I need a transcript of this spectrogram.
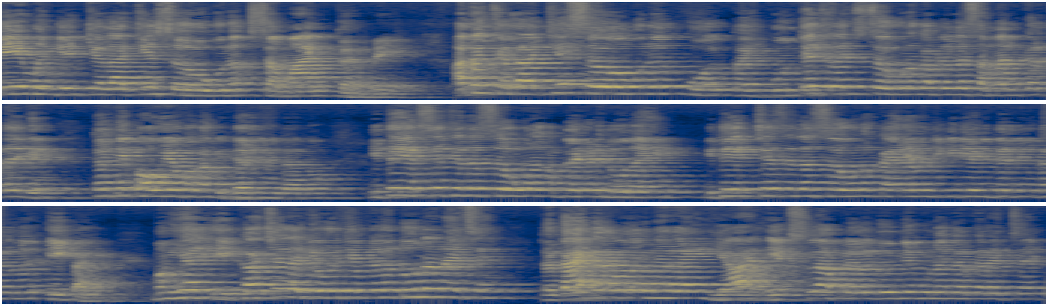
ते म्हणजे चलाचे सहगुणक समान करणे. आता चलाचे सहगुण कोणत्या चलाचे सहगुणक आपल्याला समान करता येतील? तर ते पाहूया बघा विद्यार्थी मित्रांनो. इथे एक्सच्या चलाचे सहगुणक आपल्याकडे दोन आहे इथे एक्सच्या चलाचे सहगुणक काय नाही म्हणजे किती आहे विद्यार्थी मित्रांनो? एक आहे. मग ह्या एकाच्या जागेवरती आपल्याला दोन आणायचे आहे. तर काय करावं लागणार आहे? या एक्स ला आपल्याला दोनने गुणाकार करायचा आहे.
